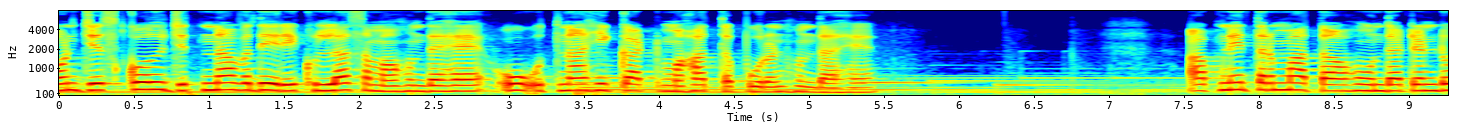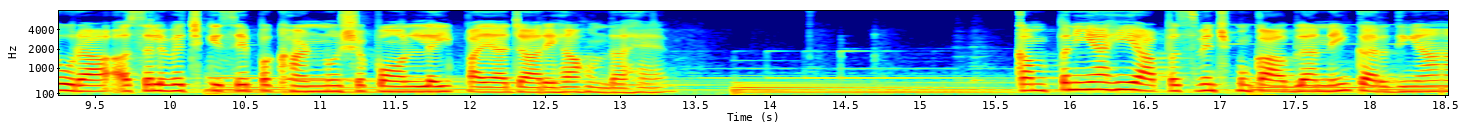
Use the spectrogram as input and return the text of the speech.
ਹੁਣ ਜਿਸ ਕੋਲ ਜਿੰਨਾ ਵਧੇਰੇ ਖੁੱਲਾ ਸਮਾਂ ਹੁੰਦਾ ਹੈ, ਉਹ ਉਤਨਾ ਹੀ ਘੱਟ ਮਹੱਤਵਪੂਰਨ ਹੁੰਦਾ ਹੈ। ਆਪਣੇ ਧਰਮਾਤਾ ਹੋਣ ਦਾ ਢੰਡੋਰਾ ਅਸਲ ਵਿੱਚ ਕਿਸੇ ਪਖੰਡ ਨੂੰ ਛਪਾਉਣ ਲਈ ਪਾਇਆ ਜਾ ਰਿਹਾ ਹੁੰਦਾ ਹੈ। ਕੰਪਨੀਆਂ ਹੀ ਆਪਸ ਵਿੱਚ ਮੁਕਾਬਲਾ ਨਹੀਂ ਕਰਦੀਆਂ,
